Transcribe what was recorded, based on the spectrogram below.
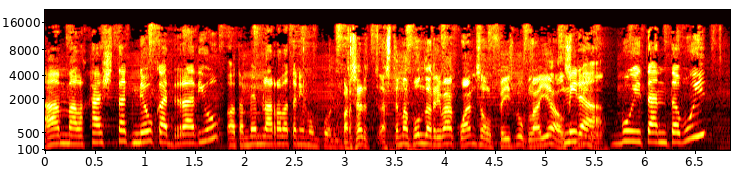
amb el hashtag NeuCatRàdio, o també amb l'arroba tenim un punt. Per cert, estem a punt d'arribar a quants al Facebook, Laia? Mira, 1.000? 88,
